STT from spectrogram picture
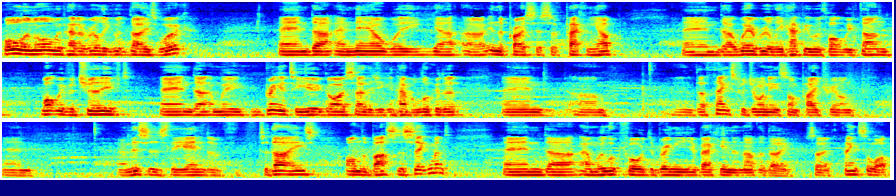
all in all, we've had a really good day's work and, uh, and now we uh, are in the process of packing up and we're really happy with what we've done, what we've achieved and, and we bring it to you guys so that you can have a look at it and, um, and thanks for joining us on Patreon and and this is the end of today's On the Buses segment. And, uh, and we look forward to bringing you back in another day. So thanks a lot.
